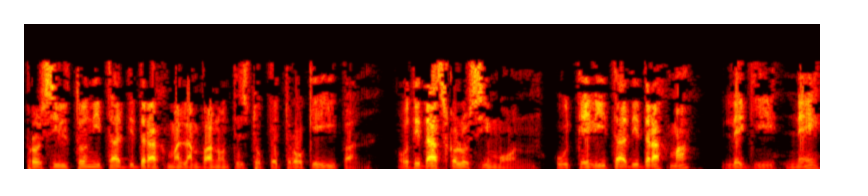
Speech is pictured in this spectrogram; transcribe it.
προσήλτον ητα διδράχμα λαμβάνοντες το Πετρό και είπαν, ο διδάσκαλος Σιμών, ούτε λίτα διδράχμα, λέγει, ναι,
